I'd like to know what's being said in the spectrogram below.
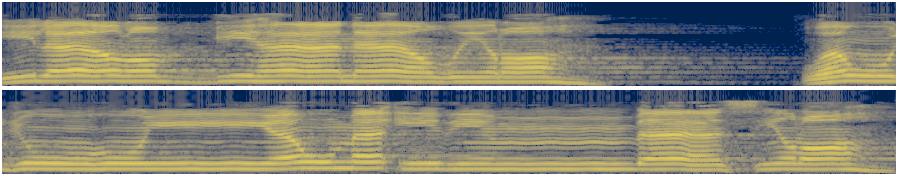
إلى ربها ناظرة ووجوه يومئذ باسرة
